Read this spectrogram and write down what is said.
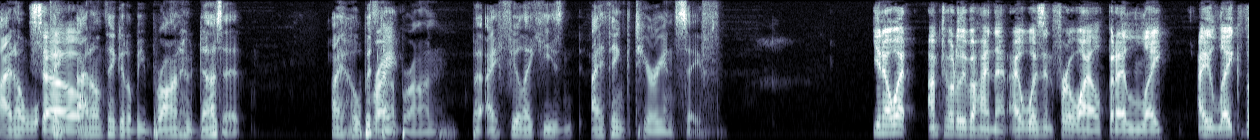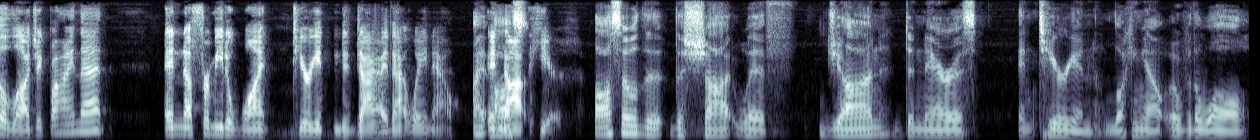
I don't So- think I don't think it'll be Bronn who does it. I hope it's Right. not Bronn, but I feel like he's I think Tyrion's safe. You know what? I'm totally behind that. I wasn't for a while, but I like I like the logic behind that enough for me to want Tyrion to die that way now I and also, not here. also the the shot with Jon, Daenerys, and Tyrion looking out over the wall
